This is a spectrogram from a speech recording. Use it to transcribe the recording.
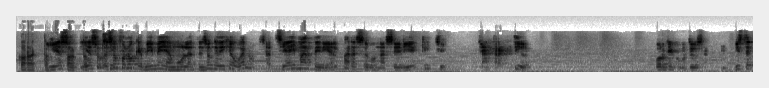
Correcto. Y eso, Y eso, eso fue lo que a mí me llamó la atención, que dije, bueno, o sea, si hay material para hacer una serie que, atractiva. Porque, como te digo, ¿viste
